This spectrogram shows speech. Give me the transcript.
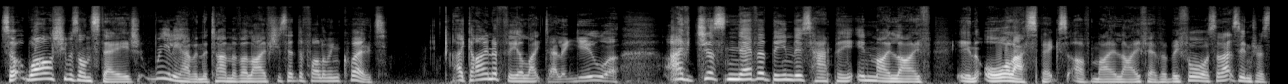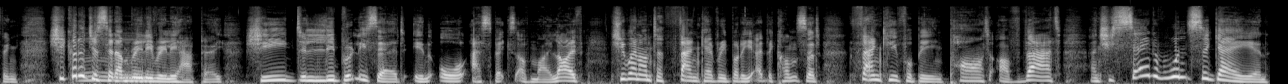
So while she was on stage, really having the time of her life, she said the following quote. I kind of feel like telling you, uh, I've just never been this happy in my life, in all aspects of my life ever before. So that's interesting. She could have just said, I'm really, really happy. She deliberately said, in all aspects of my life. She went on to thank everybody at the concert. Thank you for being part of that. And she said once again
